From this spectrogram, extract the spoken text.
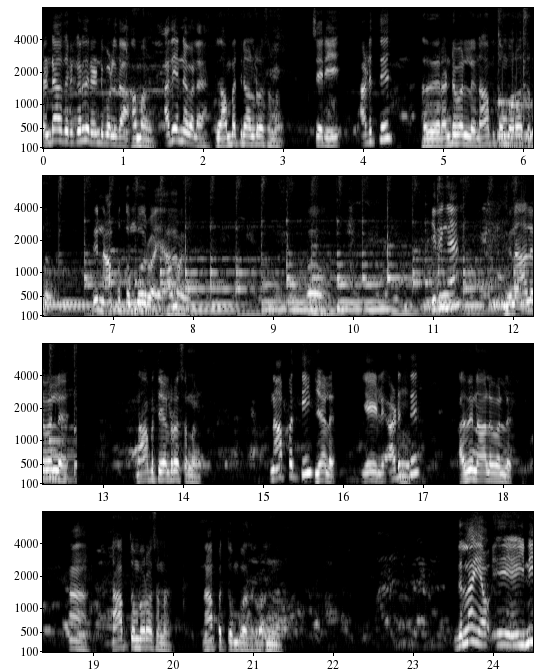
ரெண்டாவது இருக்கிறது ரெண்டு பல்லு தான். ஆமாங்க. அது என்ன விலை? இது ஐம்பத்தி நாலு ரூபா சொன்னாங்க. சரி அடுத்து? அது ரெண்டு பல்லு நாற்பத்தொம்பது ரூபா சொன்னாங்க. இது நாற்பத்தொம்பது ரூபாயா? ஆமாங்க. ஓ. இதுங்க? இது நாலு பல்லு நாற்பத்தி ஏழு ரூபா சொன்னாங்க. நாற்பத்தி ஏழு. ஏழு. அடுத்து? அது நாலு பல்லு ஆ. நாற்பத்தொம்பது ரூபா சொன்னாங்க. நாற்பத்தொம்பது ரூபா. ம். இதெல்லாம் இனி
